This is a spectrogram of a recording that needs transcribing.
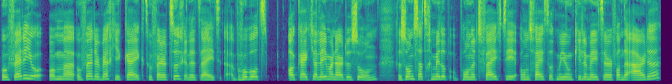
hoe verder, je om, uh, hoe verder weg je kijkt, hoe verder terug in de tijd. bijvoorbeeld, al kijk je alleen maar naar de zon. De zon staat gemiddeld op 150, 150 miljoen kilometer van de aarde.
